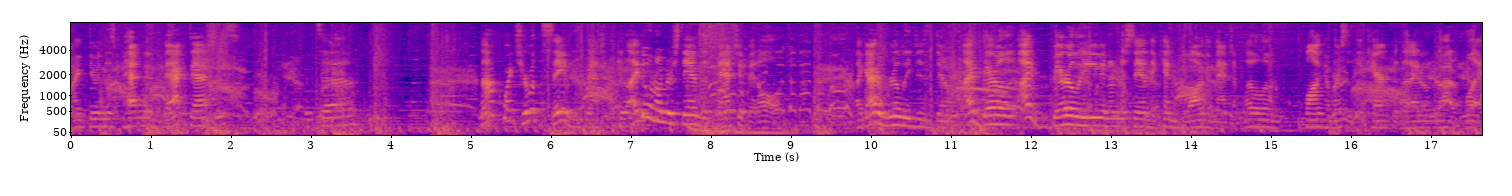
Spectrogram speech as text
Mike doing his patented back dashes. It's uh not quite sure what to say of this matchup because I don't understand this matchup at all. Like I really just don't. I barely I barely even understand the Ken Blanka matchup, let alone Blanka versus the character that I don't know how to play.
